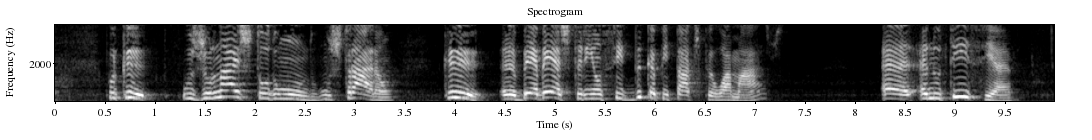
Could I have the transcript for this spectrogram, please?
porque os jornais de todo o mundo mostraram que uh, bebés teriam sido decapitados pelo Hamas. A, a notícia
